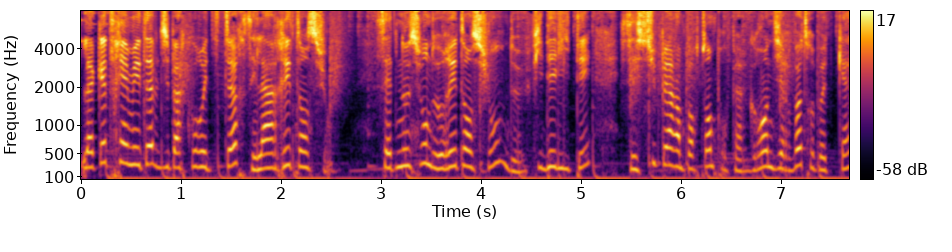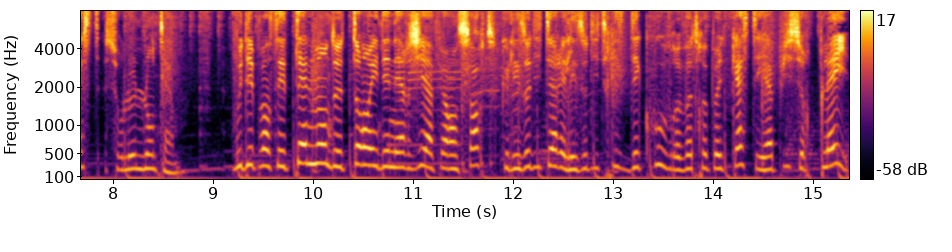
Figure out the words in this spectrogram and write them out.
La quatrième étape du parcours auditeur, c'est la rétention. Cette notion de rétention, de fidélité, c'est super important pour faire grandir votre podcast sur le long terme. Vous dépensez tellement de temps et d'énergie à faire en sorte que les auditeurs et les auditrices découvrent votre podcast et appuient sur play.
